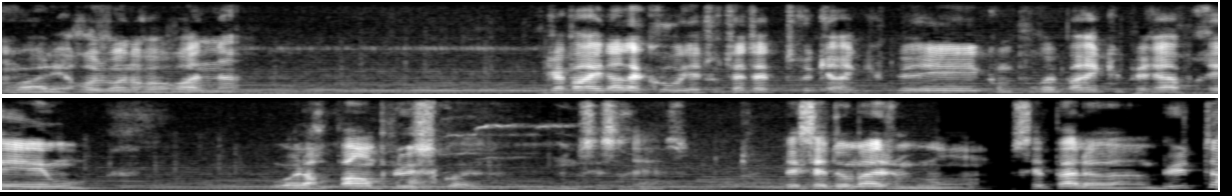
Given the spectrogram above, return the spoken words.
On va aller rejoindre Ron. Donc là, pareil, dans la cour, il y a tout un tas de trucs à récupérer qu'on pourrait pas récupérer après, ou... Ou alors pas en plus, quoi. Donc ce serait... C'est dommage, mais bon, c'est pas le but.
